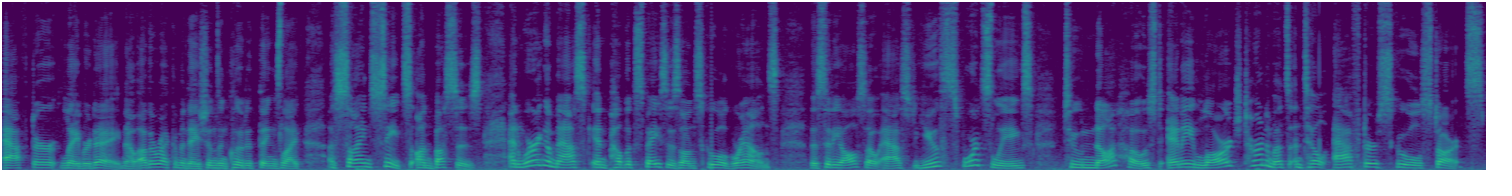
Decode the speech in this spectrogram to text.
after Labor Day. Now, other recommendations included things like assigned seats on buses and wearing a mask in public spaces on school grounds. The city also asked youth sports leagues to not host any large tournaments until after school starts.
